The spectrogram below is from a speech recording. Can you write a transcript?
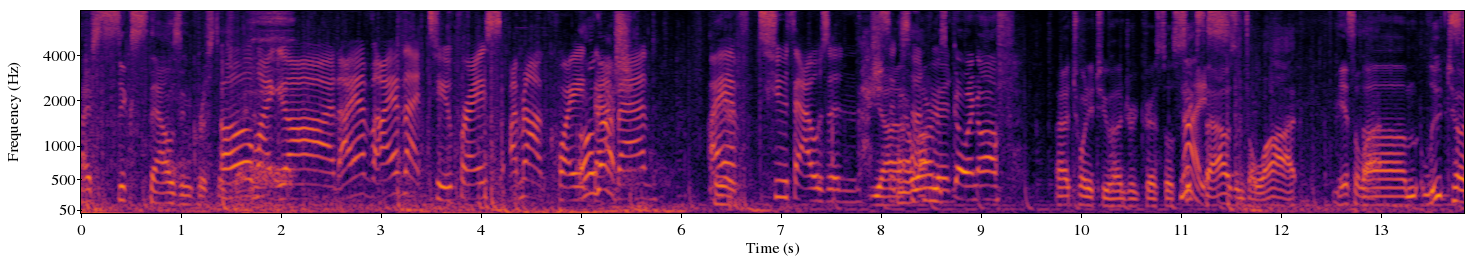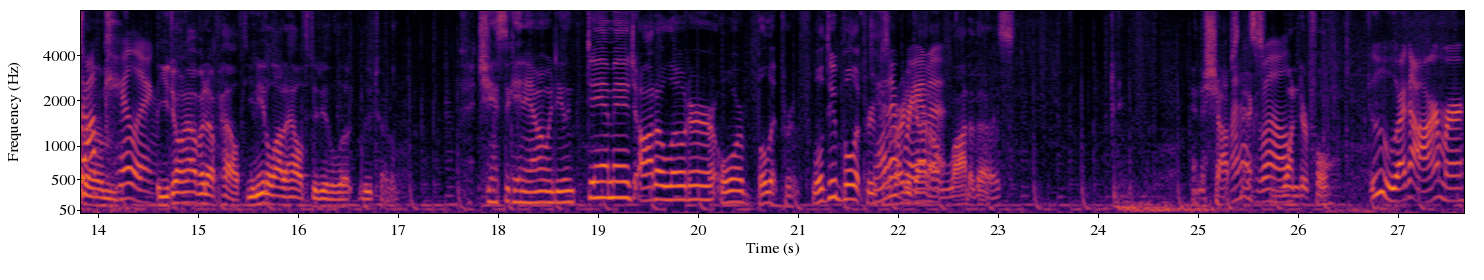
I have 6,000 crystals Oh right my now. God! I have I have that too. Price. I'm not quite Oh, that gosh. bad. I have two thousand Yeah. My alarm is going off. I had 2,200 crystals. Nice. 6,000's a lot. Yes, a lot. Um, loot totem. Stop killing. You don't have enough health. You need a lot of health to do the lo- loot totem. Chance to gain ammo when dealing damage, auto loader, or bulletproof. We'll do bulletproof because Get I've already got ran a lot of those. And the shop's Might as next. well. Wonderful. Ooh, I got armor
